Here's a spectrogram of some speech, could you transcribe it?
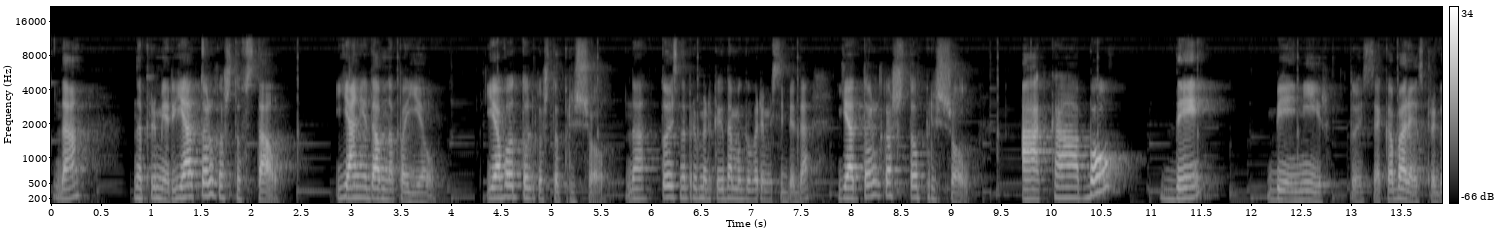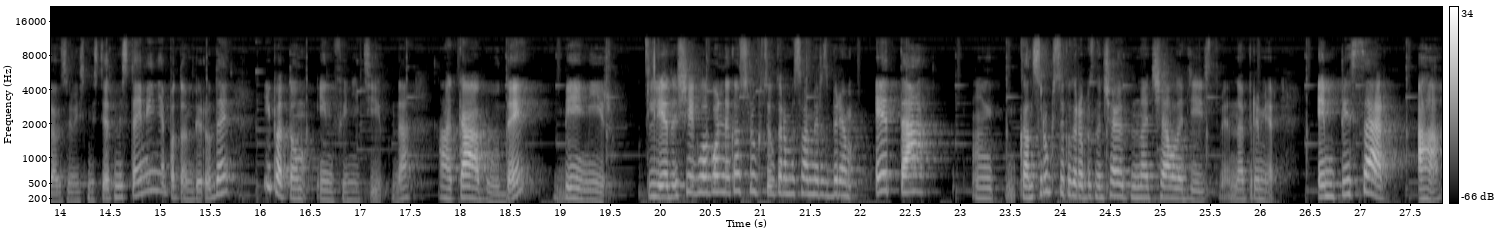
да. Например, я только что встал, я недавно поел, я вот только что пришел, да, то есть, например, когда мы говорим о себе, да, я только что пришел, acabo de venir, то есть acabar я спрягаю в зависимости от местоимения, потом беру de и потом инфинитив, да, acabo de venir. Следующая глагольная конструкция, которую мы с вами разберем, это конструкции, которые обозначают начало действия, например, empezar a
